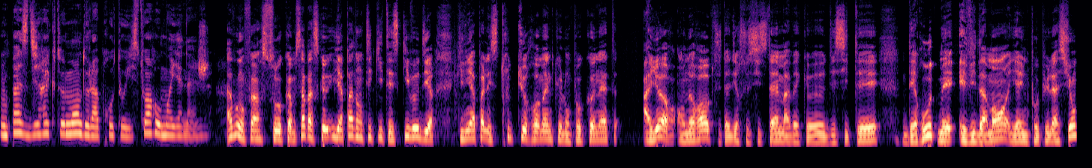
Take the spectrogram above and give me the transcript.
On passe directement de la proto-histoire au Moyen Âge. Ah oui, on fait un saut comme ça parce qu'il n'y a pas d'antiquité, ce qui veut dire qu'il n'y a pas les structures romaines que l'on peut connaître ailleurs en Europe, c'est-à-dire ce système avec euh, des cités, des routes, mais évidemment il y a une population.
